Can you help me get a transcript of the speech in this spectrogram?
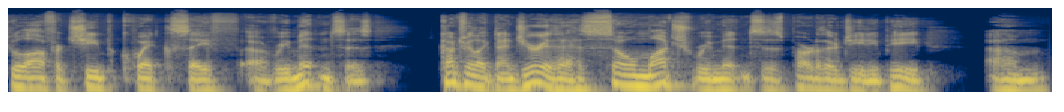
to allow for cheap, quick, safe uh, remittances. A country like Nigeria that has so much remittances as part of their GDP, um,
